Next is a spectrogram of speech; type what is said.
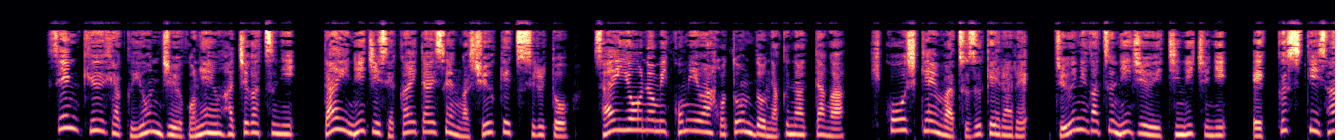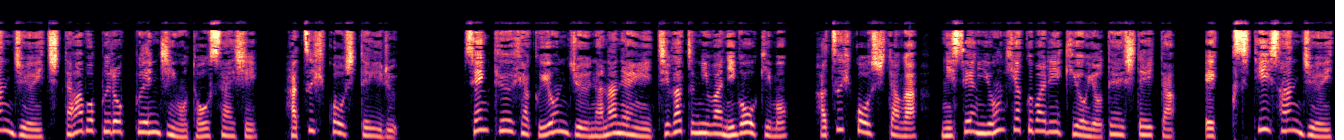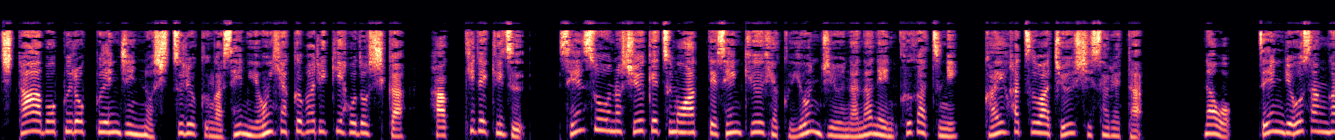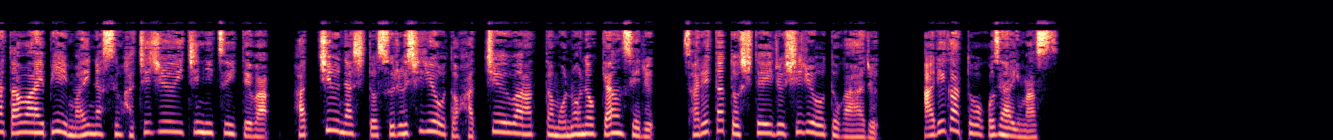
1945年8月に第二次世界大戦が終結すると採用の見込みはほとんどなくなったが飛行試験は続けられ12月21日に XT31 ターボプロップエンジンを搭載し初飛行している。1947年1月には2号機も初飛行したが2400馬力を予定していた XT31 ターボプロップエンジンの出力が1400馬力ほどしか発揮できず、戦争の終結もあって1947年9月に開発は中止された。なお、全量産型 YP-81 については、発注なしとする資料と発注はあったもののキャンセルされたとしている資料とがある。ありがとうございます。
